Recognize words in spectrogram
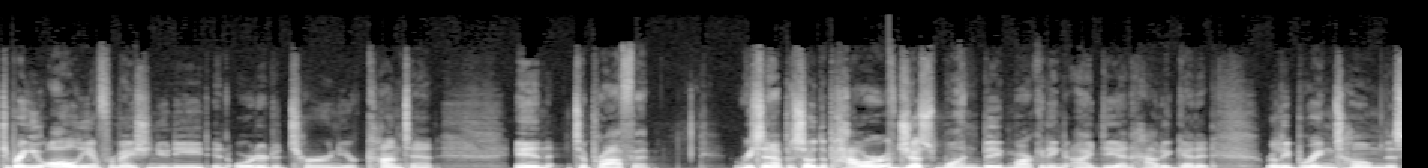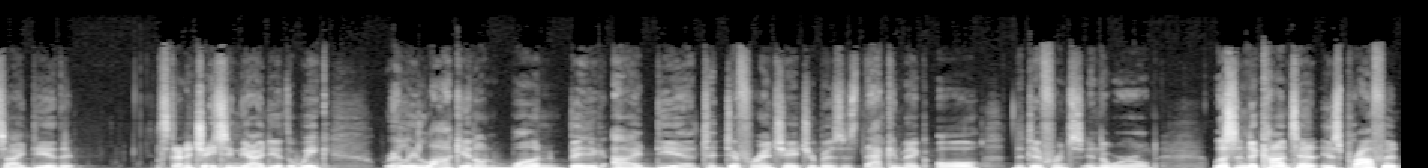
to bring you all the information you need in order to turn your content into profit recent episode, The Power of Just One Big Marketing Idea and How to Get It, really brings home this idea that instead of chasing the idea of the week, really lock in on one big idea to differentiate your business. That can make all the difference in the world. Listen to Content is Profit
